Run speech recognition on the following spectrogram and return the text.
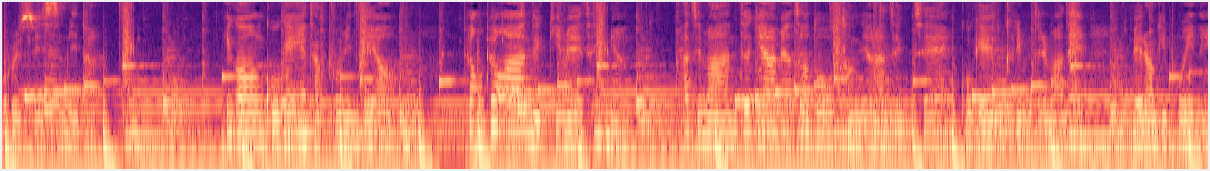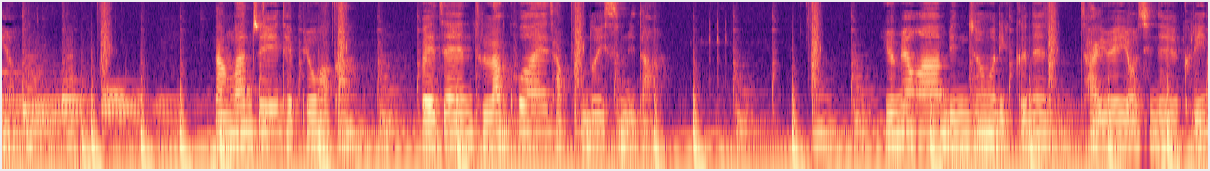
볼 수 있습니다. 이건 고갱의 작품인데요. 평평한 느낌의 색면, 하지만 특이하면서도 강렬한 색채의 고갱 그림들만의 매력이 보이네요. 낭만주의 대표 화가 외젠 들라쿠아의 작품도 있습니다. 유명한 민중을 이끄는 자유의 여신을 그린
